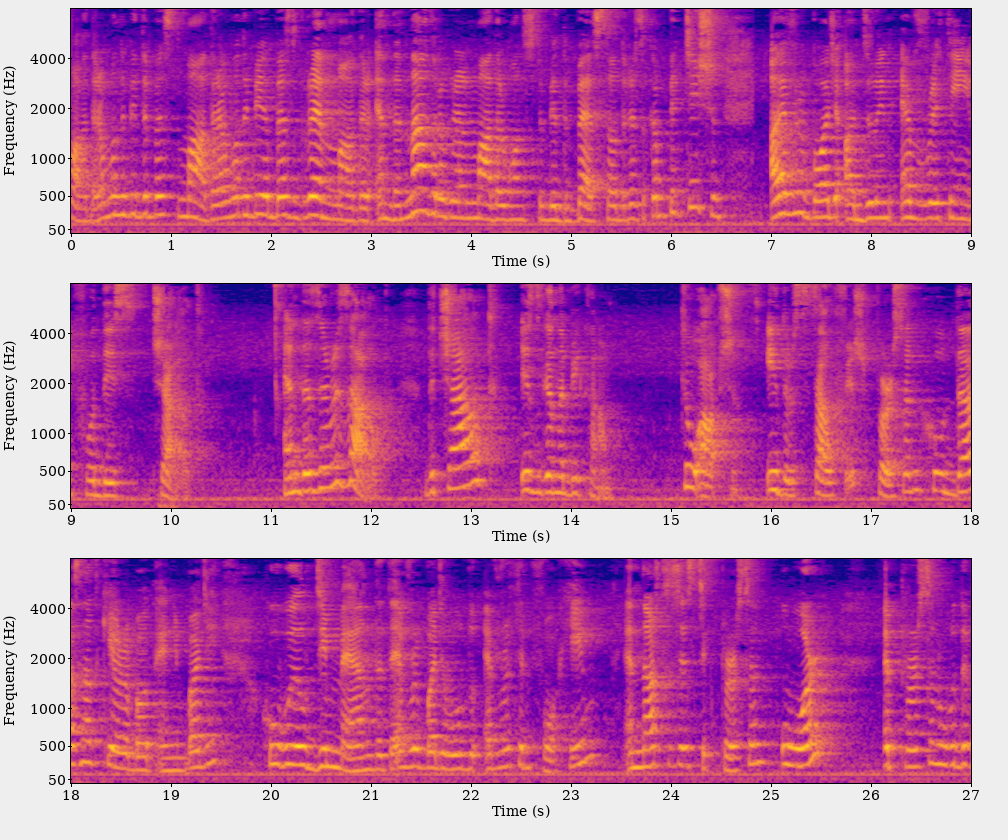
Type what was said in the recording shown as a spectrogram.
father. I want to be the best mother. I want to be a best grandmother. And another grandmother wants to be the best. So there is a competition. Everybody are doing everything for this child. And as a result the child is gonna become two options. Either selfish person who does not care about anybody who will demand that everybody will do everything for him a narcissistic person or a person with a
